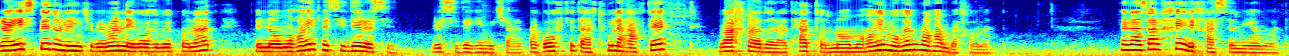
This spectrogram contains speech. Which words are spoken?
رئیس بدون اینکه به من نگاهی بکند به نامه های رسیده رسید رسیدگی می کرد و گفت که در طول هفته وقت ندارد حتی نامه های مهم را هم بخواند. به نظر خیلی خسته می آمد.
